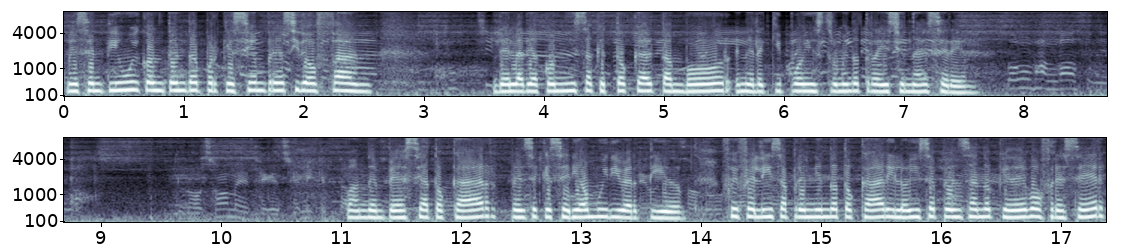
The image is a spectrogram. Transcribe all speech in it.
Me sentí muy contenta porque siempre he sido fan de la diaconisa que toca el tambor en el equipo de instrumento tradicional Serem. Cuando empecé a tocar, pensé que sería muy divertido. Fui feliz aprendiendo a tocar y lo hice pensando que debo ofrecer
